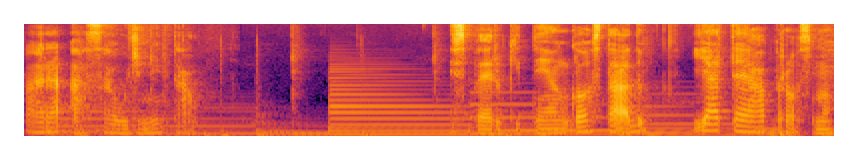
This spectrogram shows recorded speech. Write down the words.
para a saúde mental. Espero que tenham gostado e até a próxima.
